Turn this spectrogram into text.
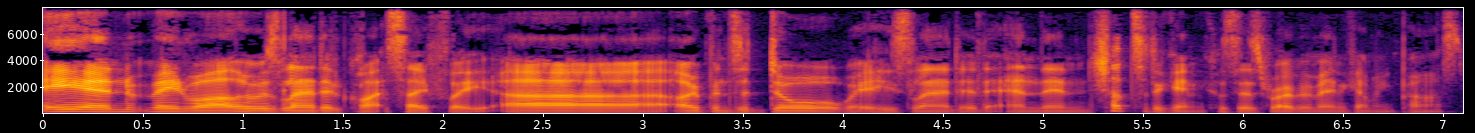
Ian, meanwhile, who has landed quite safely, uh, opens a door where he's landed and then shuts it again because there's Roboman coming past.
